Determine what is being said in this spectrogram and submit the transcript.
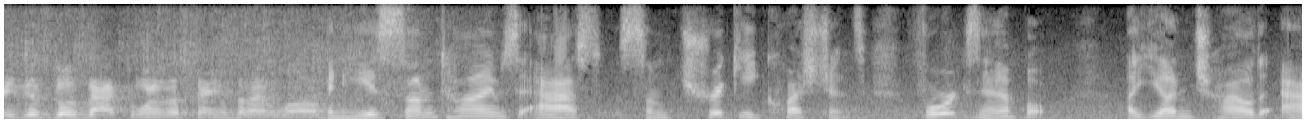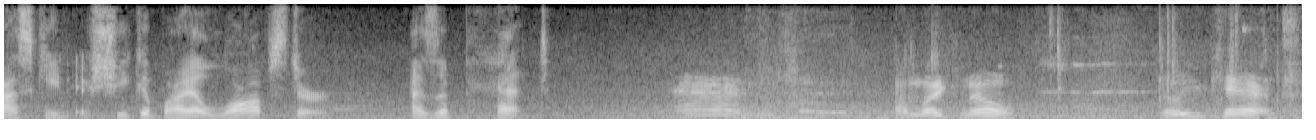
it just goes back to one of the things that I love. And he is sometimes asked some tricky questions. For example, a young child asking if she could buy a lobster as a pet. And I'm like, no, no, you can't.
